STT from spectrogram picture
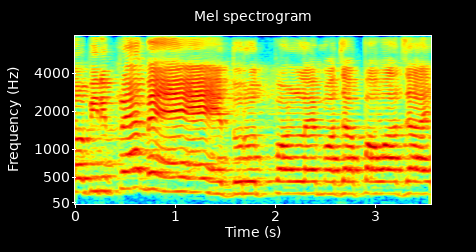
নবীর প্রেমে দূরত পড়লে মজা পাওয়া যায়।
